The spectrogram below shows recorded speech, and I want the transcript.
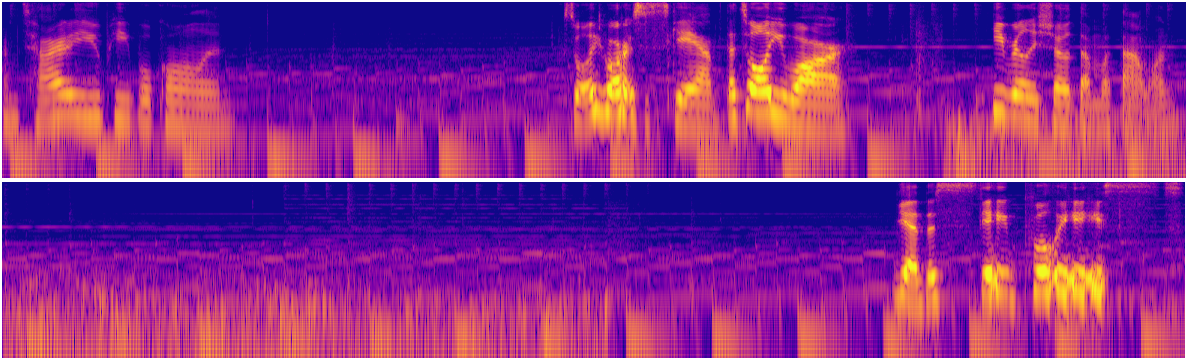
I'm tired of you people calling. Because all you are is a scam. That's all you are. He really showed them with that one. Yeah, the state police.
